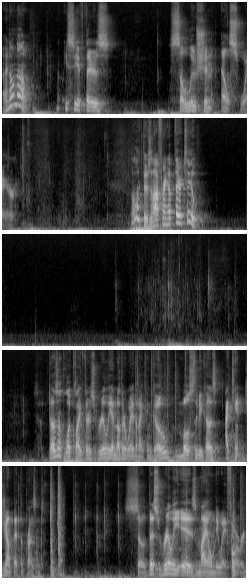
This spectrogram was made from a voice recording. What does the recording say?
I don't know. Let me see if there's solution elsewhere. Oh, look, there's an offering up there too. So it doesn't look like there's really another way that I can go, mostly because I can't jump at the present. So this really is my only way forward.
